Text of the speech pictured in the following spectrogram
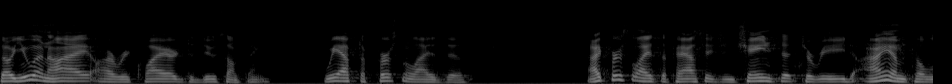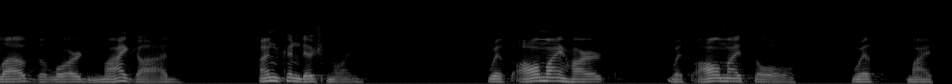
So you and I are required to do something. We have to personalize this. I personalized the passage and changed it to read I am to love the Lord my God unconditionally, with all my heart, with all my soul, with my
